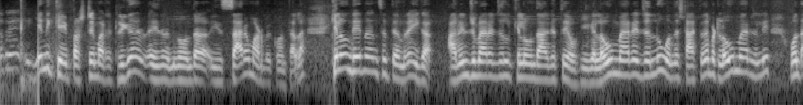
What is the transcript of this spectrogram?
ಅಂದ್ರೆ ಏನಕ್ಕೆ ಪ್ರಶ್ನೆ ಮಾಡ್ತಾರೆ? ಟ್ರಿಗರ್ ಇದು ನಮಗೆ ಒಂದು ಈ ಸಾರು ಮಾಡಬೇಕು ಅಂತಲ್ಲ. ಕೆಲವೊಂದು ಏನು ಅನ್ಸುತ್ತೆ ಅಂದ್ರೆ ಈಗ ಅರೇಂಜ್ ಮ್ಯಾರೇಜ್ ಅಲ್ಲಿ ಕೆಲವೊಂದು ಆಗುತ್ತೆ ಓಕೆ ಈಗ ಲವ್ ಮ್ಯಾರೇಜ್ ಅಲ್ಲೂ ಒಂದಷ್ಟು ಆಗ್ತದೆ ಬಟ್ ಲವ್ ಮ್ಯಾರೇಜ್ ಅಲ್ಲಿ ಒಂದು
